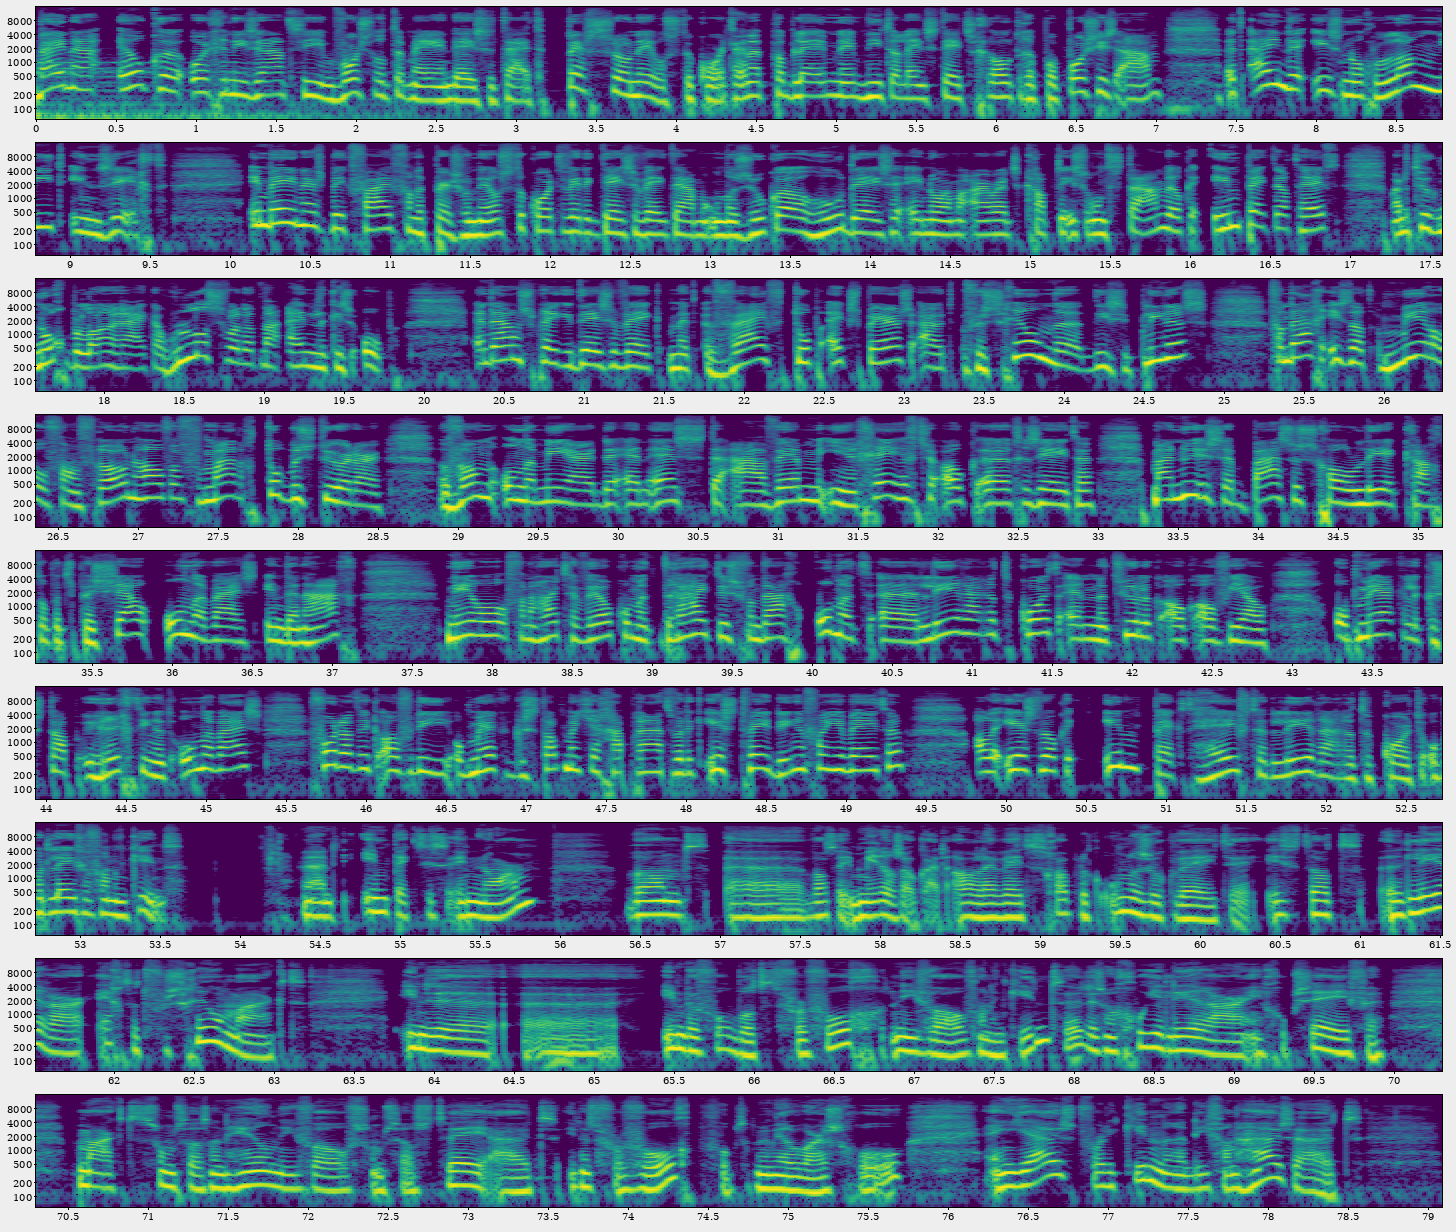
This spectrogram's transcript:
Bijna elke organisatie worstelt ermee in deze tijd. Personeelstekort. En het probleem neemt niet alleen steeds grotere proporties aan. Het einde is nog lang niet in zicht. In BNR's Big Five van het personeelstekort wil ik deze week daarmee onderzoeken hoe deze enorme arbeidskrapte is ontstaan, welke impact dat heeft. Maar natuurlijk nog belangrijker, hoe lossen we dat nou eindelijk eens op? En daarom spreek ik deze week met vijf top-experts uit verschillende disciplines. Vandaag is dat Merel van Vroonhoven, voormalig topbestuurder van onder meer de NS, de AFM, ING heeft ze ook uh, gezeten. Maar nu is ze basisschoolleerkracht op het speciaal onderwijs in Den Haag. Merel, van harte welkom. Het draait dus vandaag om het uh, lerarentekort. En natuurlijk ook over jouw opmerkelijke stap richting het onderwijs. Voordat ik over die opmerkelijke stap met je ga praten, wil ik eerst twee dingen van je weten. Allereerst, welke impact heeft het lerarentekort op het leven van een kind? Nou, de impact is enorm. Want uh, wat we inmiddels ook uit allerlei wetenschappelijk onderzoek weten, is dat een leraar echt het verschil maakt in de. Uh, in bijvoorbeeld het vervolgniveau van een kind. Dus een goede leraar in groep 7 maakt soms zelfs een heel niveau, of soms zelfs twee uit in het vervolg, bijvoorbeeld op de middelbare school. En juist voor de kinderen die van huis uit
